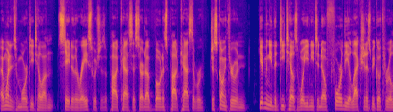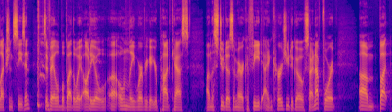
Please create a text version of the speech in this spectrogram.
I went into more detail on State of the Race, which is a podcast I started up, bonus podcast that we're just going through and giving you the details of what you need to know for the election as we go through election season. It's available, by the way, audio uh, only wherever you get your podcasts on the Stu Does America feed. I encourage you to go sign up for it. Um, but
